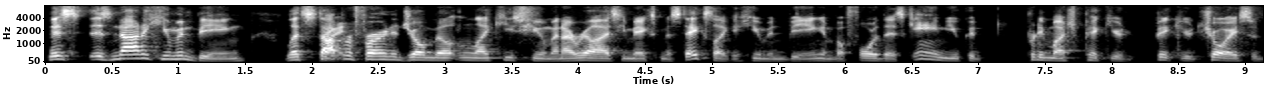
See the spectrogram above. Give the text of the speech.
this is not a human being. Let's stop right. referring to Joe Milton like he's human. I realize he makes mistakes like a human being. And before this game, you could pretty much pick your pick your choice of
